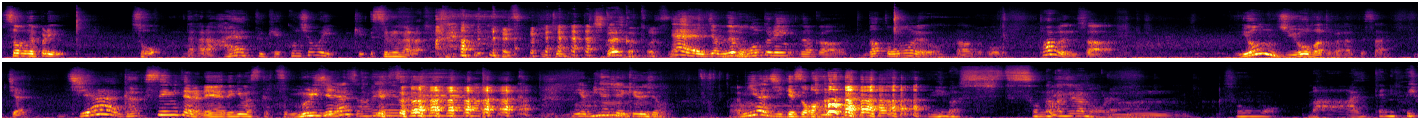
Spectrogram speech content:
そうやっぱりそうだから早く結婚した方がいい。けするなら。どういうこといやいやでもでも本当になんかだと思うよ。なんかこう多分さ40オーバーとかなってさじゃあじゃあ学生みたいな恋愛できますかって無理じゃない？いやそれは。ねいや宮地はいけるでしょ。宮地いけそう。今そんな感じだもん俺うん。そう思う。まあ相手にもよ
